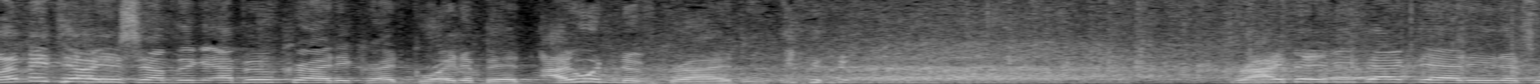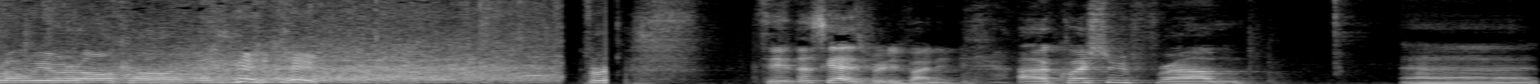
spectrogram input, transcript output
Let me tell you something. Abu cried. He cried quite a bit. I wouldn't have cried. Cry baby Baghdadi. That's what we were all calling. See, this guy's pretty funny. A uh, question from uh,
